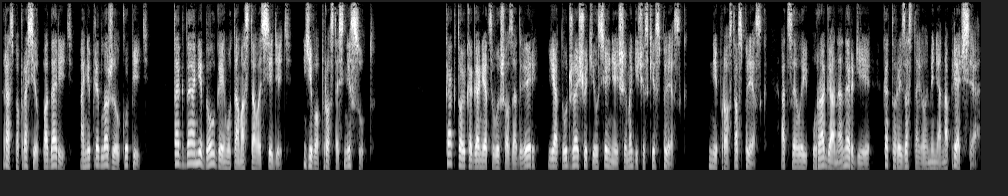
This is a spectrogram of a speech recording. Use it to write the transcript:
раз попросил подарить, а не предложил купить, Тогда недолго ему там осталось сидеть. Его просто снесут. Как только гонец вышел за дверь, я тут же ощутил сильнейший магический всплеск. Не просто всплеск, а целый ураган энергии, который заставил меня напрячься.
